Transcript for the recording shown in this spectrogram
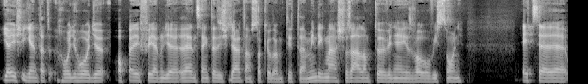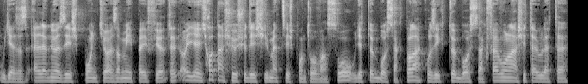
Ja, és igen, tehát hogy, hogy a periférián ugye rendszerint ez is egy általános szakirodalmi tétel, mindig más az állam törvényeihez való viszony, egyszerre ugye ez az ellenőrzés pontja, ez a mély periféria, tehát egy hatásősödési meccéspontról van szó, ugye több ország találkozik, több ország felvonulási területe,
